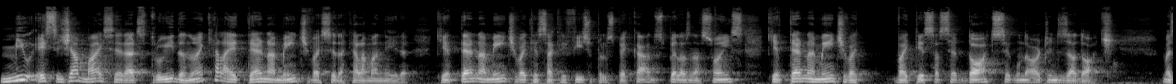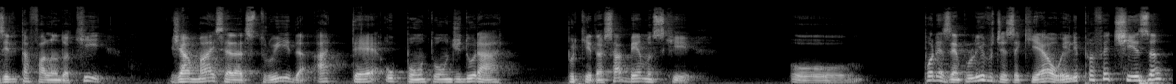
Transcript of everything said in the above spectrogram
Mil, esse jamais será destruída, não é que ela eternamente vai ser daquela maneira, que eternamente vai ter sacrifício pelos pecados, pelas nações, que eternamente vai, vai ter sacerdote segundo a ordem de Zadok. Mas ele está falando aqui jamais será destruída até o ponto onde durar. Porque nós sabemos que o por exemplo, o livro de Ezequiel, ele profetiza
